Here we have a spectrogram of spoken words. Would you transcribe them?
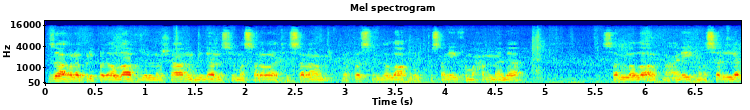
Zahvala pripada Allahu dželle šanuhu بدون donosimo salavat السلام. salam na الله Allahovog poslanika Muhameda sallallahu alejhi ve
